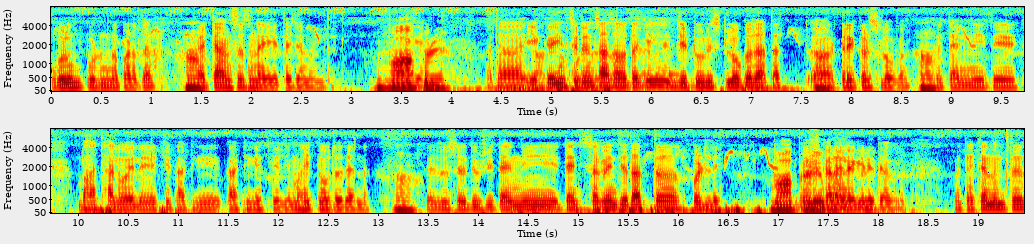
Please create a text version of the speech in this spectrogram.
गळून पूर्ण पडतात. काय चान्सच नाही आहे त्याच्यानंतर. बापरे. आता एक इन्सिडेंट असा होता की जे टुरिस्ट लोक. जातात ट्रेकर्स लोक. तर त्यांनी ते भात हलवायला याची काठी काठी घेतलेली माहीत नव्हतं त्यांना. तर दुसऱ्या दिवशी त्यांनी त्यांचे सगळ्यांचे दात पडले. करायला गेले त्यावेळेस मग त्याच्यानंतर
